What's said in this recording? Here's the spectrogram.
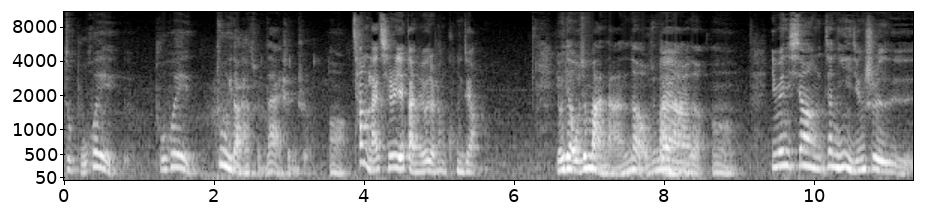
就不会不会注意到它存在，甚至嗯，他们来其实也感觉有点像空降，有点我觉得蛮难的，我觉得蛮难的，嗯，因为像像你已经是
